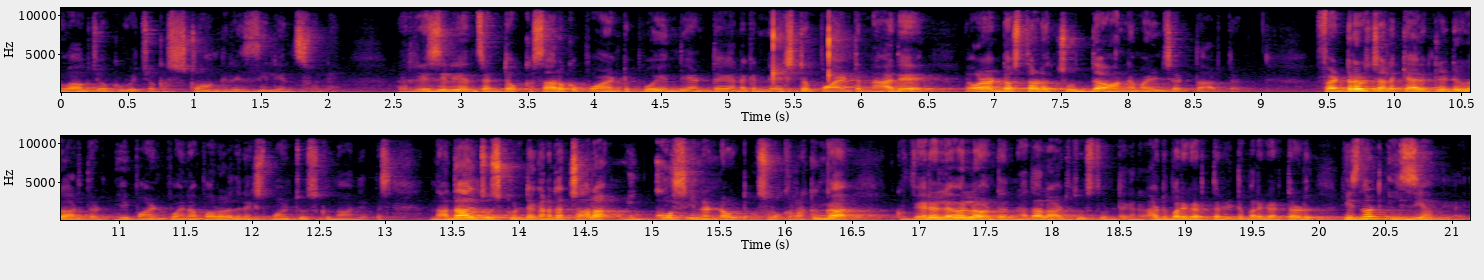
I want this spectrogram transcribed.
నోవాక్ జోకోవిచ్ ఒక స్ట్రాంగ్ రెసిలియన్స్ వల్లే. రెసిలియన్స్ అంటే ఒక్కసారి ఒక పాయింట్ పోయింది అంటే కనుక నెక్స్ట్ పాయింట్ నాదే. ఎవడడ్డొస్తాడో చూద్దాం అన్న మైండ్ సెట్తో ఆడతాడు. ఫెడరర్ చాలా క్యాలిక్యులేటివ్గా ఆడతాడు. ఈ పాయింట్ పోయినా పర్వాలేదు నెక్స్ట్ పాయింట్ చూసుకుందాం అని చెప్పేసి. నదాల్ చూసుకుంటే కనుక చాలా ఇంకో ఇన్ అండ్ అవుట్. అసలు ఒక రకంగా ఒక వేరే లెవెల్లో ఉంటుంది నదాల్ ఆట చూస్తుంటే కనుక అటు పరిగెడతాడు ఇటు పరిగెడతాడు. Is not easy on the eye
